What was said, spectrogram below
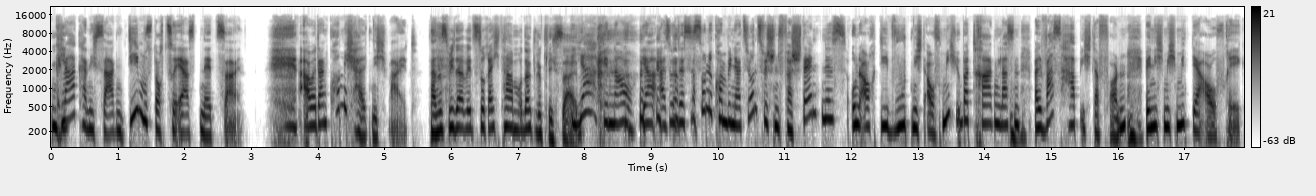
Mhm. Klar kann ich sagen, die muss doch zuerst nett sein. Aber dann komme ich halt nicht weit. Dann ist wieder, willst du recht haben oder glücklich sein? Ja, genau. Ja, also das ist so eine Kombination zwischen Verständnis und auch die Wut nicht auf mich übertragen lassen, mhm. weil was habe ich davon, mhm. wenn ich mich mit der aufreg?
